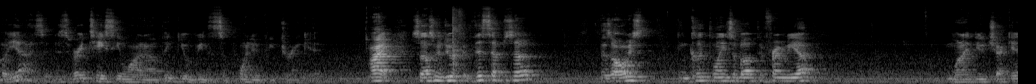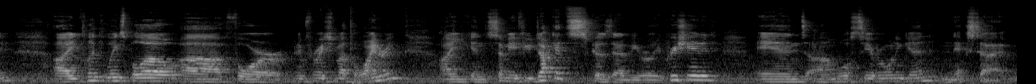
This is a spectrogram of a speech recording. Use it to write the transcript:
but yeah, it's, it's a very tasty wine. I don't think you'll be disappointed if you drink it. All right, so that's gonna do it for this episode. As always, can click the links above to friend me up when I do check in. Uh, you can click the links below uh, for information about the winery. Uh, you can send me a few ducats because that'd be really appreciated. And um, we'll see everyone again next time.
